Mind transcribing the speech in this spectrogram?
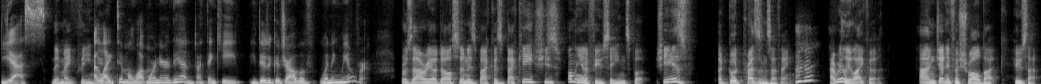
Yes, they make the. I liked him a lot more near the end. I think he he did a good job of winning me over. Rosario Dawson is back as Becky. She's only in a few scenes, but she is a good presence, I think. Mhm. I really like her. And Jennifer Schwalbach, who's that?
